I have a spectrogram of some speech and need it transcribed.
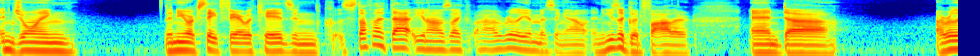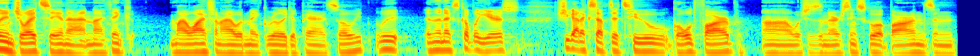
enjoying the New York State Fair with kids and stuff like that. You know, I was like, wow, I really am missing out. And he's a good father, and uh, I really enjoyed seeing that. And I think my wife and I would make really good parents. So we, we in the next couple years, she got accepted to Goldfarb, uh, which is a nursing school at Barnes, and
